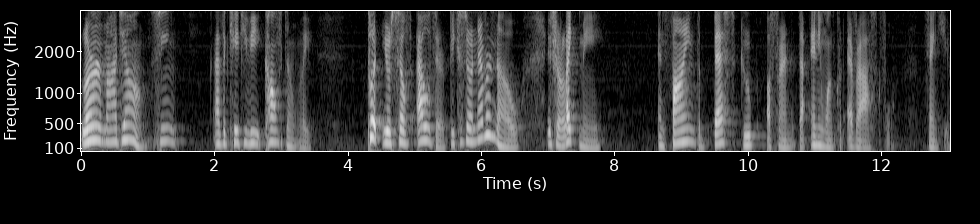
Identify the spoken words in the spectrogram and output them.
Learn mahjong. Sing at the KTV confidently. Put yourself out there because you'll never know if you're like me and find the best group of friends that anyone could ever ask for. Thank you.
